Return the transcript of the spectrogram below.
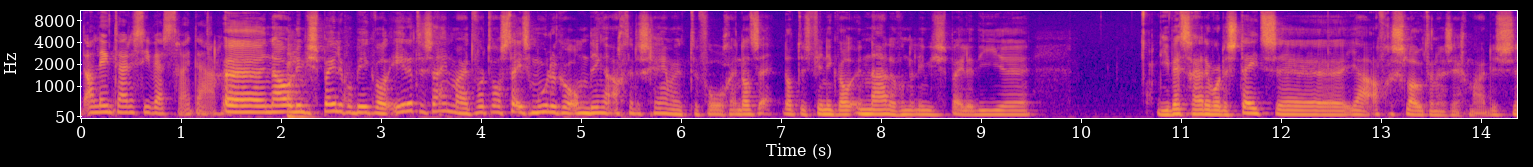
alleen tijdens die wedstrijddagen? Eh, nou, Olympische Spelen probeer ik wel eerder te zijn, maar het wordt wel steeds moeilijker om dingen achter de schermen te volgen. En dat, is, dat is, vind ik wel een nadeel van de Olympische Spelen. Die, eh, die wedstrijden worden steeds ja, afgeslotener, zeg maar. Dus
